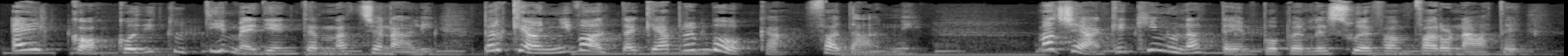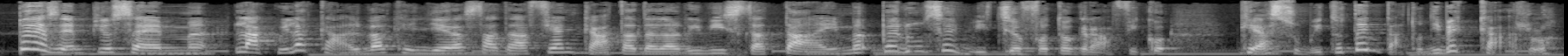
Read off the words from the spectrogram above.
è il cocco di tutti i media internazionali, perché ogni volta che apre bocca fa danni. Ma c'è anche chi non ha tempo per le sue fanfaronate. Per esempio Sam, l'aquila calva che gli era stata affiancata dalla rivista Time per un servizio fotografico, che ha subito tentato di beccarlo.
